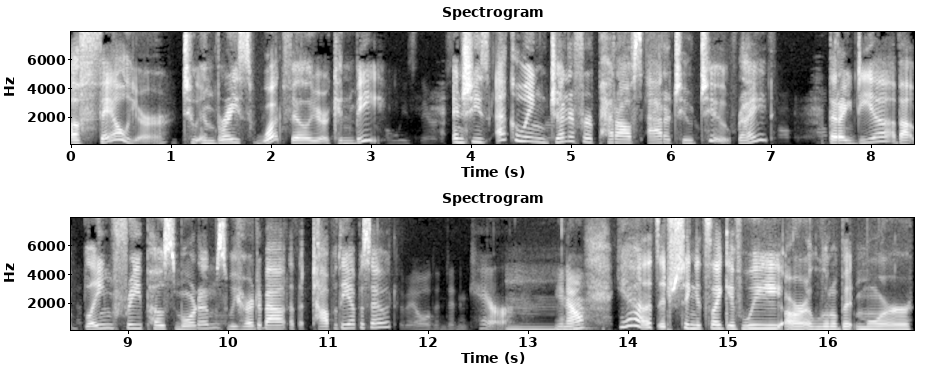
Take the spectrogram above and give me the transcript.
a failure to embrace what failure can be. And she's echoing Jennifer Petoff's attitude too, right? That idea about blame free postmortems we heard about at the top of the episode? And didn't care, you know? Yeah, that's interesting. It's like if we are a little bit more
